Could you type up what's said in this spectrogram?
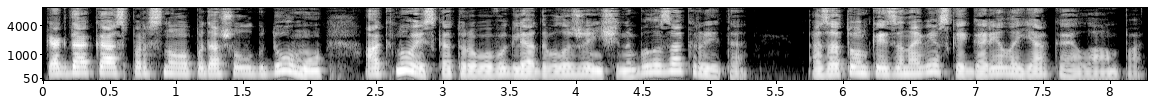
Когда Каспар снова подошел к дому, окно, из которого выглядывала женщина, было закрыто — а за тонкой занавеской горела яркая лампа.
